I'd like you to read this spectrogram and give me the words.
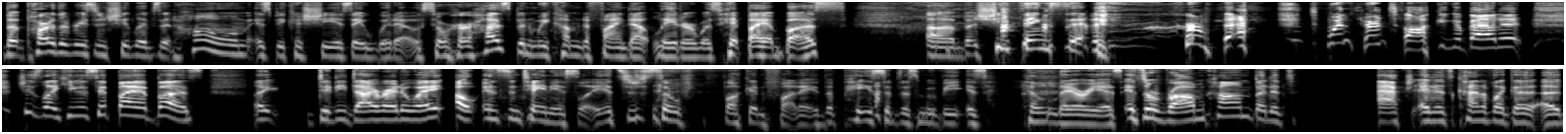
But part of the reason she lives at home is because she is a widow. So her husband, we come to find out later, was hit by a bus. Uh, but she thinks that when they're talking about it, she's like, he was hit by a bus. Like, did he die right away? Oh, instantaneously. It's just so fucking funny. The pace of this movie is hilarious. It's a rom com, but it's action, and it's kind of like a, a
